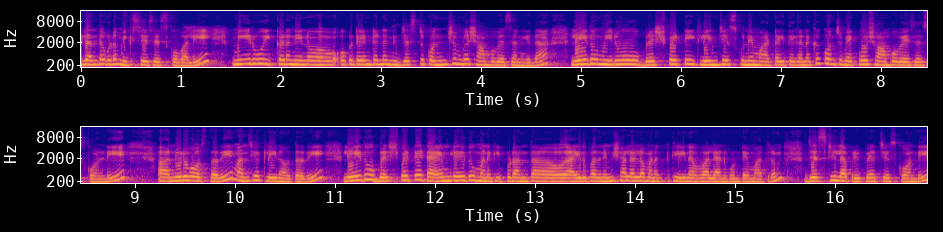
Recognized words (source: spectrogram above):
ఇదంతా కూడా మిక్స్ చేసేసుకోవాలి. మీరు ఇక్కడ నేను ఒకటి ఏంటంటే నేను జస్ట్ కొంచెంగా షాంపూ వేశాను కదా. లేదు మీరు బ్రష్ పెట్టి క్లీన్ చేసుకునే మాట అయితే కనుక కొంచెం ఎక్కువ షాంపూ వేసేసుకోండి. నురుగు వస్తుంది మంచిగా క్లీన్ అవుతుంది. లేదు బ్రష్ పెట్టే టైం లేదు మనకి ఇప్పుడు అంత ఐదు పది నిమిషాలలో మనకి క్లీన్ అవ్వాలి అనుకుంటే మాత్రం జస్ట్ ఇలా ప్రిపేర్ చేసుకోండి.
